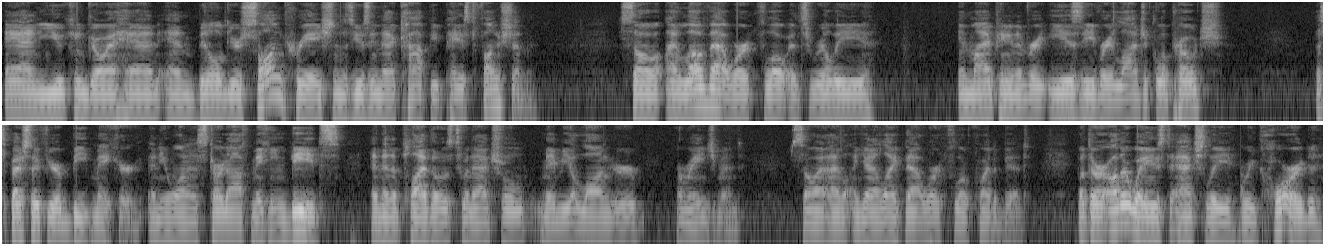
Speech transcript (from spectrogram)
and you can go ahead and build your song creations using that copy paste function. So I love that workflow. It's really, in my opinion, a very easy, very logical approach especially if you're a beat maker and you want to start off making beats and then apply those to an actual, maybe a longer arrangement. So I, again, I like that workflow quite a bit. But there are other ways to actually record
